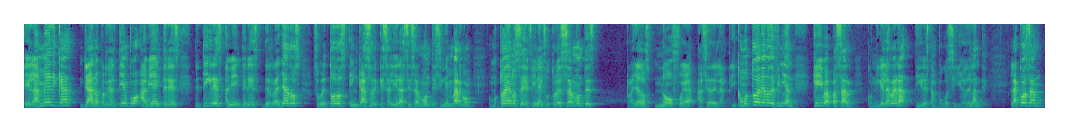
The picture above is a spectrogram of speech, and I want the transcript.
el América ya no perdió el tiempo, había interés de Tigres, había interés de Rayados, sobre todo en caso de que saliera César Montes. Sin embargo, como todavía no se define el futuro de César Montes, Rayados no fue hacia adelante. Y como todavía no definían qué iba a pasar con Miguel Herrera, Tigres tampoco siguió adelante. La cosa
